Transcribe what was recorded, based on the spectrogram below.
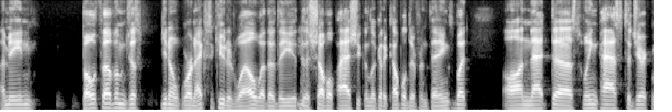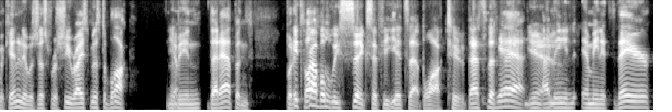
I mean, both of them just, you know, weren't executed well. Whether the yeah. the shovel pass, you can look at a couple different things, but on that uh, swing pass to Jerick McKinnon, it was just Rashee Rice missed a block. Yep. I mean, that happens. But it's, it's probably also, six if he hits that block too. That's the yeah. Yeah. I mean, I mean, it's there,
